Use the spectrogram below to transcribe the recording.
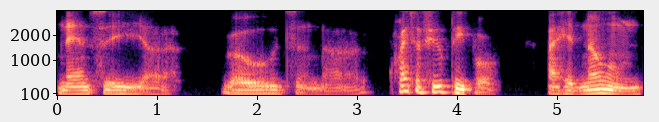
Nancy uh, Rhodes and uh, quite a few people I had known,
